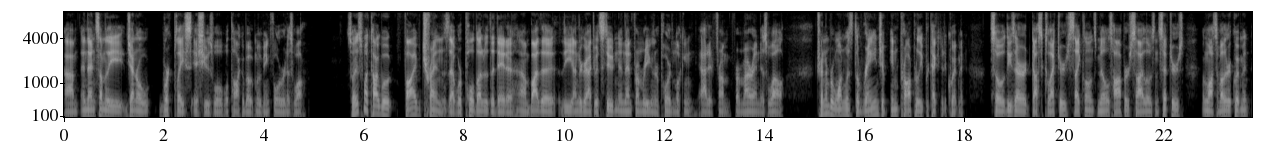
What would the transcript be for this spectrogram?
Um, and then some of the general workplace issues we'll we'll talk about moving forward as well. So I just want to talk about five trends that were pulled out of the data um, by the the undergraduate student, and then from reading the report and looking at it from from our end as well. Trend number one was the range of improperly protected equipment. So these are dust collectors, cyclones, mills, hoppers, silos, and sifters, and lots of other equipment.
